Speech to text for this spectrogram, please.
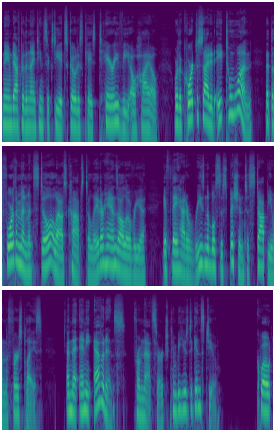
named after the 1968 SCOTUS case Terry v. Ohio, where the court decided 8 to 1 that the Fourth Amendment still allows cops to lay their hands all over you if they had a reasonable suspicion to stop you in the first place, and that any evidence from that search can be used against you. Quote,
